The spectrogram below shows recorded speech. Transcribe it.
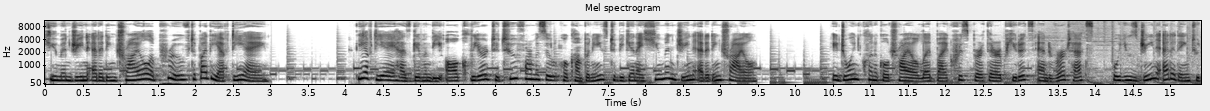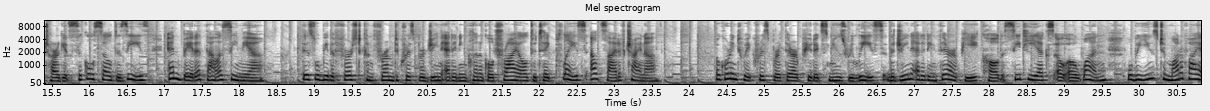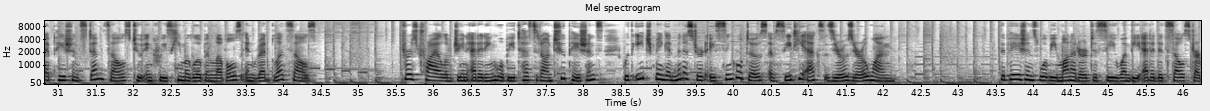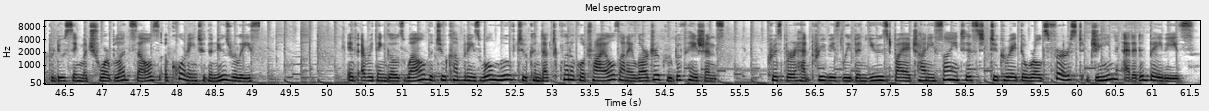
Human gene editing trial approved by the FDA. The FDA has given the all clear to two pharmaceutical companies to begin a human gene editing trial. A joint clinical trial led by CRISPR Therapeutics and Vertex will use gene editing to target sickle cell disease and beta thalassemia. This will be the first confirmed CRISPR gene editing clinical trial to take place outside of China. According to a CRISPR Therapeutics news release, the gene editing therapy called CTX001 will be used to modify a patient's stem cells to increase hemoglobin levels in red blood cells. First trial of gene editing will be tested on two patients, with each being administered a single dose of CTX001. The patients will be monitored to see when the edited cells start producing mature blood cells, according to the news release. If everything goes well, the two companies will move to conduct clinical trials on a larger group of patients. CRISPR had previously been used by a Chinese scientist to create the world's first gene edited babies.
